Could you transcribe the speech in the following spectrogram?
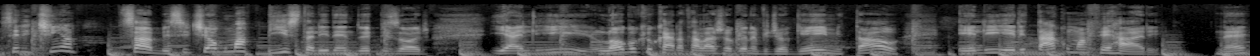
Se ele tinha. Sabe, se tinha alguma pista ali dentro do episódio. E ali, logo que o cara tá lá jogando videogame e tal, ele, ele tá com uma Ferrari, né?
